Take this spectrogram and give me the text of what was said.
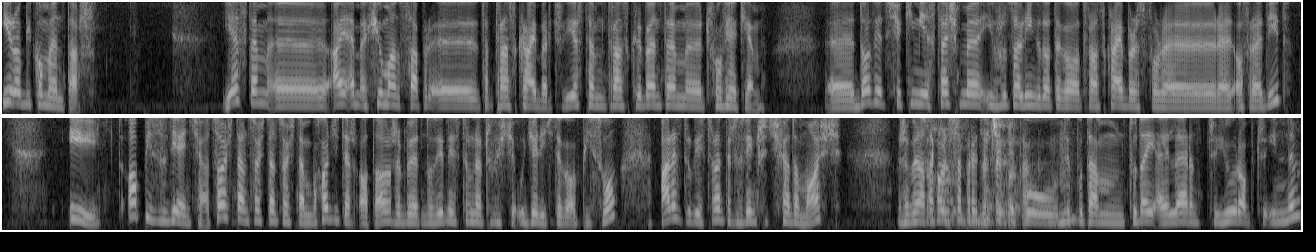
i robi komentarz. Jestem, e, I am a human sub, e, tra- transcriber, czyli jestem transkrybentem e, człowiekiem. Dowiedz się, kim jesteśmy i wrzuca link do tego Transcribers for, of Reddit. I opis zdjęcia, coś tam, coś tam, coś tam, bo chodzi też o to, żeby no z jednej strony oczywiście udzielić tego opisu, ale z drugiej strony też zwiększyć świadomość, żeby na co takim subreddicie typu, tak? Mhm. typu tam Today I Learned, czy Europe, czy innym,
